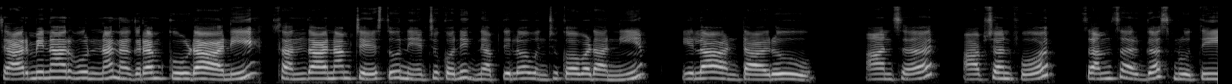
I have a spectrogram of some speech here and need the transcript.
చార్మినార్ ఉన్న నగరం కూడా అని సంధానం చేస్తూ నేర్చుకొని జ్ఞప్తిలో ఉంచుకోవడాన్ని ఇలా అంటారు. ఆన్సర్ ఆప్షన్ ఫోర్ సంసర్గ స్మృతి.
